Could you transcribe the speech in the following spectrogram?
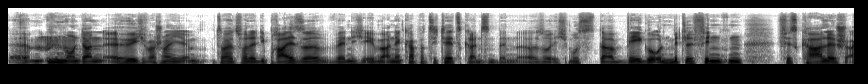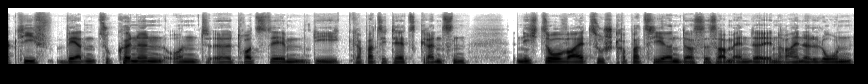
ähm, und dann erhöhe ich wahrscheinlich im Zweifelsfalle die Preise, wenn ich eben an den Kapazitätsgrenzen bin. Also ich muss da Wege und Mittel finden, fiskalisch aktiv werden zu können und äh, trotzdem die Kapazitätsgrenzen nicht so weit zu strapazieren, dass es am Ende in reine Lohn-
